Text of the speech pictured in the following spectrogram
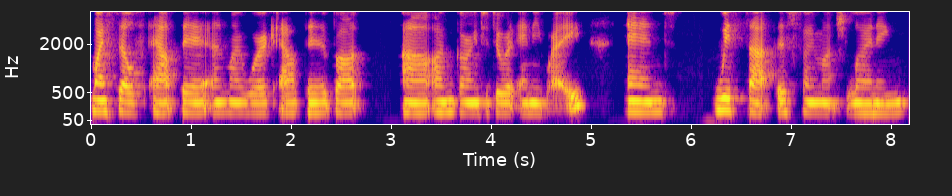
myself out there and my work out there, but uh, I'm going to do it anyway. And with that, there's so much learning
